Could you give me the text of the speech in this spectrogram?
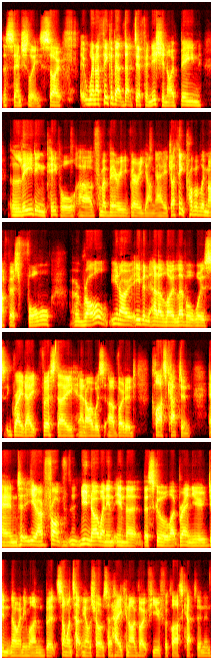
essentially. So when I think about that definition, I've been leading people uh, from a very, very young age. I think probably my first formal uh, role, you know, even at a low level, was grade eight, first day, and I was uh, voted class captain. And you know, from knew no one in, in the, the school, like brand new, didn't know anyone, but someone tapped me on the shoulder and said, "Hey, can I vote for you for class captain?" And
